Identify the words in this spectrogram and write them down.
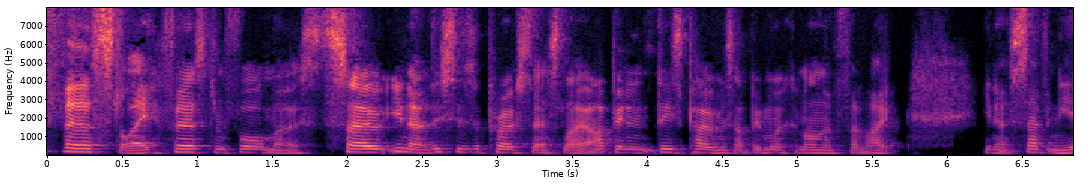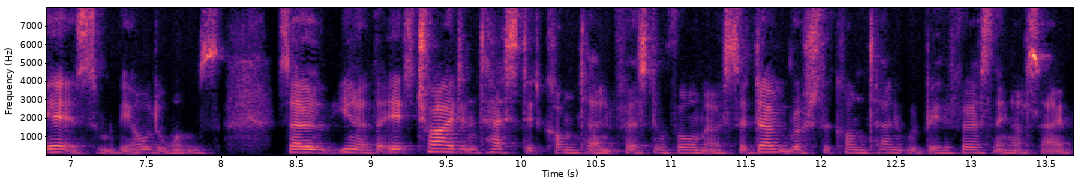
Firstly, first and foremost. So, you know, this is a process. Like I've been these poems, I've been working on them for like, you know, seven years, some of the older ones. So, you know, it's tried and tested content first and foremost. So don't rush the content would be the first thing I'd say.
